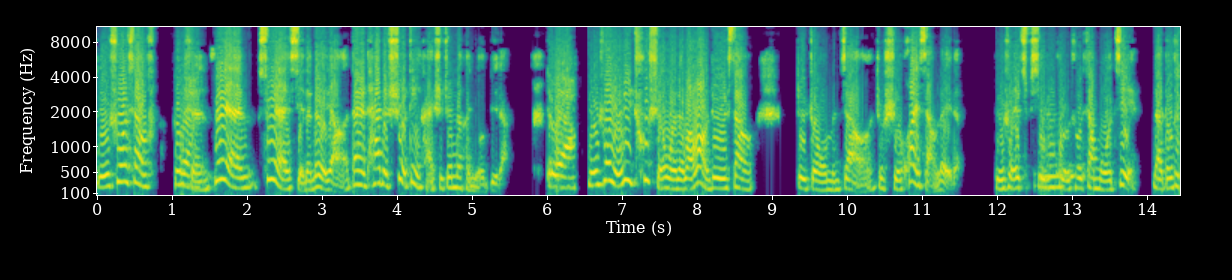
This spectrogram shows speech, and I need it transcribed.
比如说像封神，虽然虽然写的那样，但是它的设定还是真的很牛逼的。对啊，比如说容易出神文的，往往就是像这种我们讲就是幻想类的，比如说 HP、或者说像魔戒，那都是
